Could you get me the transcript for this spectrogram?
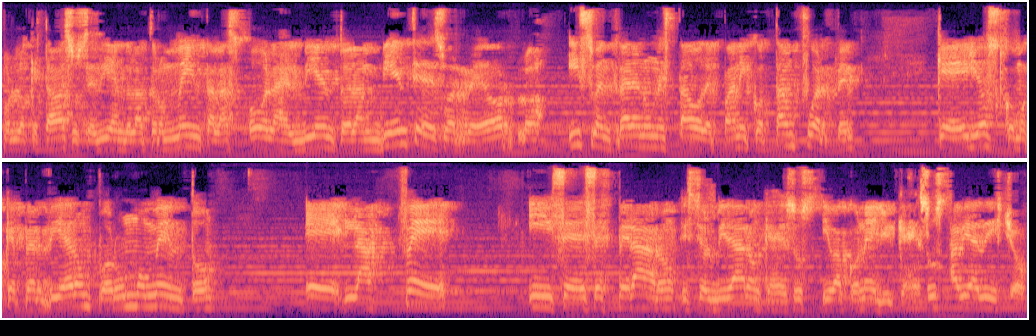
por lo que estaba sucediendo, la tormenta, las olas, el viento, el ambiente de su alrededor los hizo entrar en un estado de pánico tan fuerte que ellos como que perdieron por un momento eh, la fe y se desesperaron y se olvidaron que Jesús iba con ellos y que Jesús había dicho,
